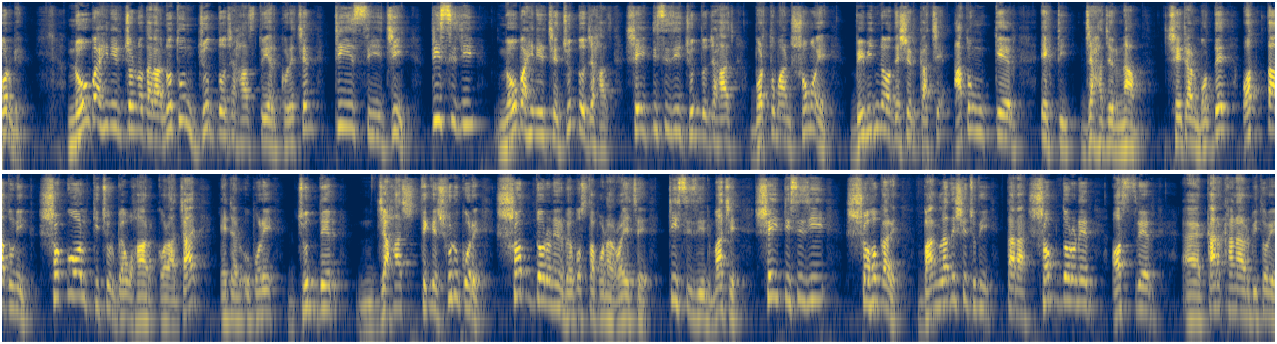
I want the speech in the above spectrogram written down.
করবে। নৌবাহিনীর জন্য তারা নতুন যুদ্ধ জাহাজ তৈরি করেছেন, টিসিজি। টিসিজি নৌবাহিনীর যে যুদ্ধ জাহাজ সেই টিসিজি যুদ্ধ জাহাজ বর্তমান সময়ে বিভিন্ন দেশের কাছে আতঙ্কের একটি জাহাজের নাম। সেটার মধ্যে অত্যাধুনিক সকল কিছুর ব্যবহার করা যায়। এটার উপরে যুদ্ধের জাহাজ থেকে শুরু করে সব ধরনের ব্যবস্থাপনা রয়েছে টিসিজির মাঝে। সেই টিসিজি সহকারে বাংলাদেশে যদি তারা সব ধরনের অস্ত্রের কারখানার ভিতরে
